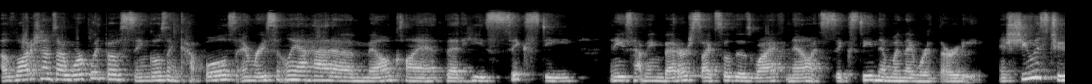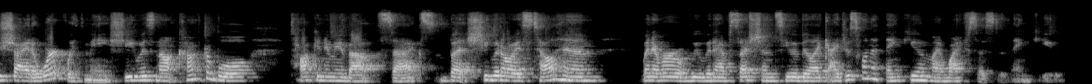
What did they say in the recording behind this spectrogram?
A lot of times I work with both singles and couples. And recently I had a male client that he's 60 and he's having better sex with his wife now at 60 than when they were 30. And she was too shy to work with me. She was not comfortable talking to me about sex, but she would always tell him whenever we would have sessions, he would be like, I just want to thank you. And my wife says to thank you,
